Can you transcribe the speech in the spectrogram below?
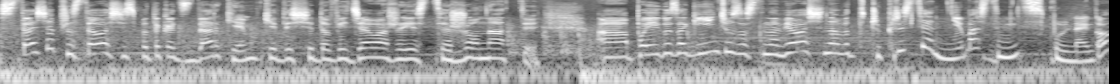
Stasia przestała się spotykać z Darkiem, kiedy się dowiedziała, że jest żonaty. A po jego zaginięciu zastanawiała się nawet, czy Krystian nie ma z tym nic wspólnego?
